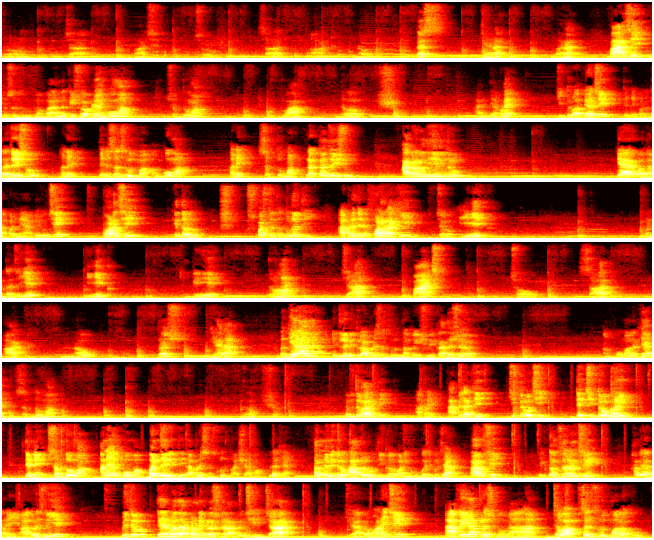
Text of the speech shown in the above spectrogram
3 4 5 6 7 8 9 10 11 12 બાર છે. સંસ્કૃતમાં બાર લખીશું આપણે અંકોમાં, શબ્દોમાં. વા, દ, શ. આ રીતે આપણે ચિત્રો આપ્યા છે. તેને ગણતા જઈશું અને તેને સંસ્કૃતમાં અંકોમાં અને શબ્દોમાં લખતા જઈશું. આગળ વધીએ મિત્રો. ત્યારબાદ આપણને આપેલું છે ફળ છે કે દડો સ્પષ્ટ થતું નથી. આપણે તેને ફળ રાખીએ. ચલો, એક. ગણતા જઈએ. એક, બે, ત્રણ, ચાર, પાંચ, છ, સાત, આઠ, નવ, દસ, અગિયાર અગિયાર આવ્યા. એટલે મિત્રો આપણે સંસ્કૃતમાં કહીશું એકાદશ. અંકોમાં લખ્યા, શબ્દોમાં. મિત્રો આ રીતે આપણે આપેલા જે ચિત્રો છે, તે ચિત્રો ગણી તેને શબ્દોમાં અને અંકોમાં બંને રીતે આપણે સંસ્કૃત ભાષામાં લખ્યા. તમને મિત્રો આ પ્રવૃત્તિ કરવાની ખૂબ જ મજા આવશે. એકદમ સરળ છે. હવે આપણે આગળ જોઈએ. મિત્રો, ત્યારબાદ આપણને પ્રશ્ન આપ્યો છે ચાર. જે આ પ્રમાણે છે, આપેલા પ્રશ્નોના જવાબ સંસ્કૃતમાં લખો.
